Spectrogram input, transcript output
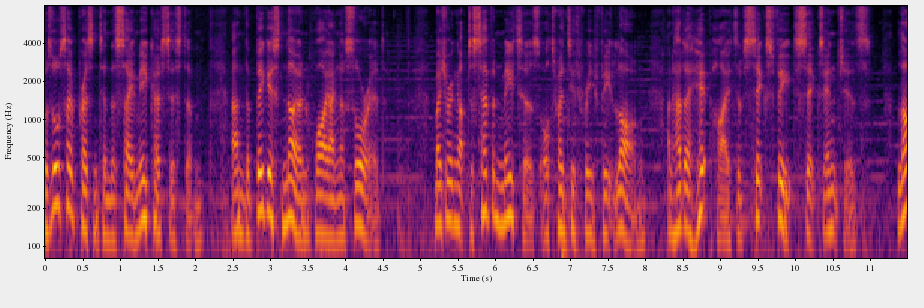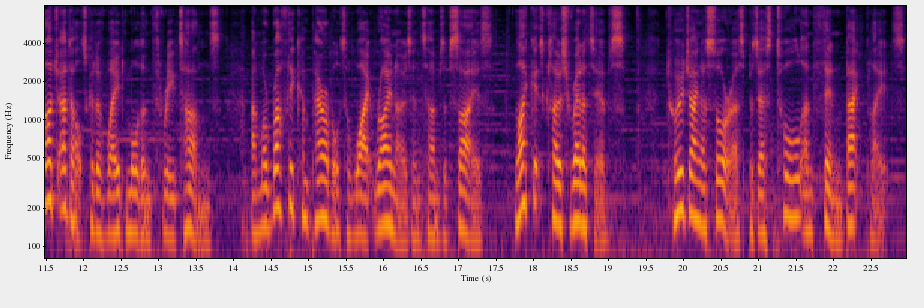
was also present in the same ecosystem, and the biggest known Huayangosaurid, measuring up to 7 metres or 23 feet long and had a hip height of 6 feet 6 inches. Large adults could have weighed more than 3 tonnes, and were roughly comparable to white rhinos in terms of size. Like its close relatives, Tuojiangosaurus possessed tall and thin backplates,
